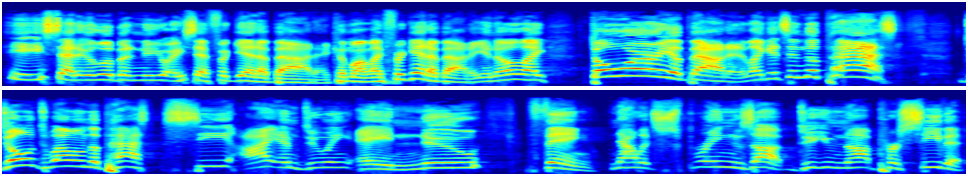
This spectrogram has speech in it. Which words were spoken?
He, said it a little bit in New York. He said, forget about it. Come on, like, forget about it. You know, like, don't worry about it. Like, it's in the past. Don't dwell on the past. See, I am doing a new thing. Now it springs up. Do you not perceive it?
